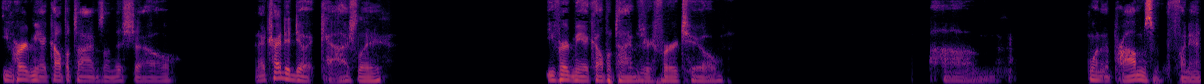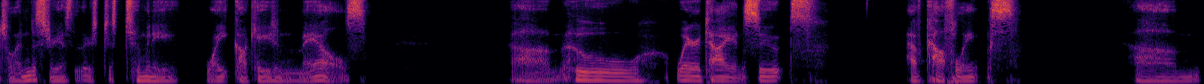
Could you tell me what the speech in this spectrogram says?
You've heard me a couple times on this show, and I tried to do it casually. You've heard me a couple times refer to um, one of the problems with the financial industry is that there's just too many white Caucasian males um, who wear Italian suits, have cufflinks, um,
